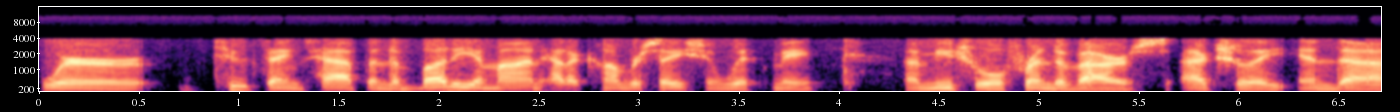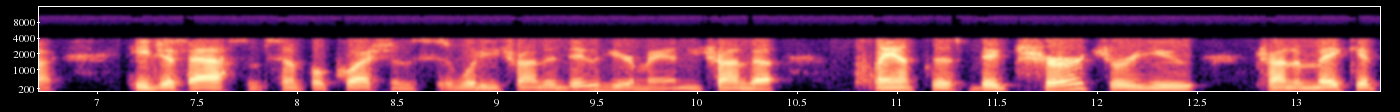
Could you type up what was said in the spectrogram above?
where two things happened. A buddy of mine had a conversation with me, a mutual friend of ours actually, and uh he just asked some simple questions. He says, "What are you trying to do here, man? You trying to plant this big church, or are you trying to make it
